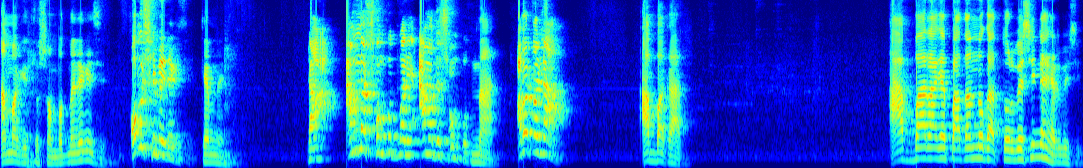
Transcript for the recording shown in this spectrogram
আম্মা কি তোর সম্পদ মেরে গেছে? অবশ্যই মেরে গেছে। কেমনে? না আমার সম্পদ মানে আমাদের সম্পদ। না। আবার কয় না? আব্বা কার? আব্বার আগে প্রাধান্য কার? তোর বেশি না হের বেশি?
